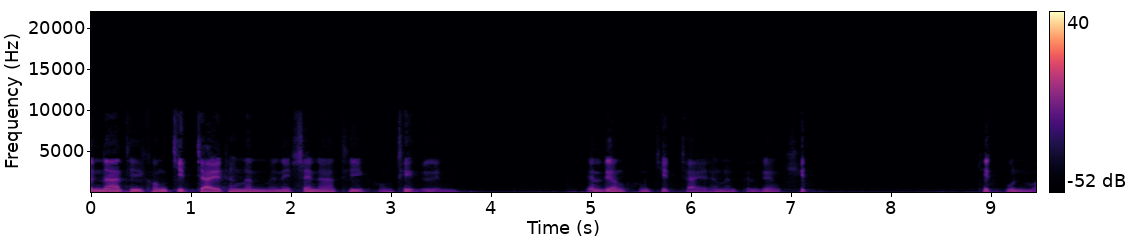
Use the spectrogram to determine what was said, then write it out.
เป็นหน้าที่ของจิตใจทั้งนั้นไม่ใช่หน้าที่ของที่อื่น เป็นเรื่องของจิตใจทั้งนั้นเป็นเรื่องคิด คิดวุ่นว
